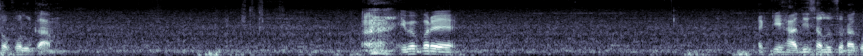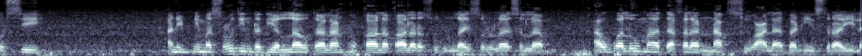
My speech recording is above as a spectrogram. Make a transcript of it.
সফল কাম। এ ব্যাপারে একটি হাদিস আলোচনা করছি। عن ابن مسعود رضي الله تعالى عنه قال قال رسول الله صلى الله عليه وسلم أول ما دخل النقص على بني إسرائيل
